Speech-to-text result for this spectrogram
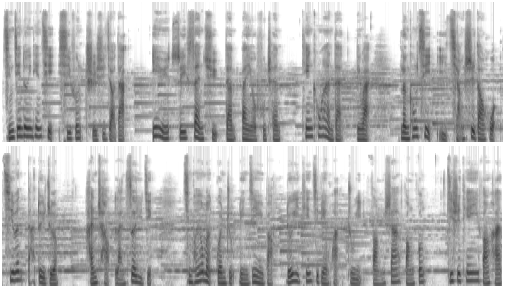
晴间多云天气，西风持续较大，阴云虽散去，但伴有浮尘，天空暗淡。另外，冷空气已强势到货，气温打对折，寒潮蓝色预警，请朋友们关注临近预报，留意天气变化，注意防沙防风，及时添衣防寒，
